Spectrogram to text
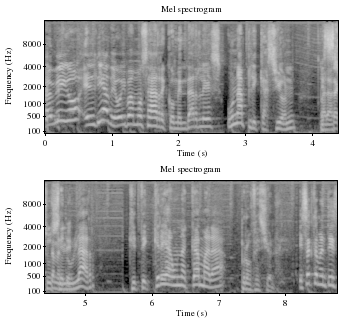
Amigo, el día de hoy vamos a recomendarles una aplicación para su celular que te crea una cámara profesional. Exactamente.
